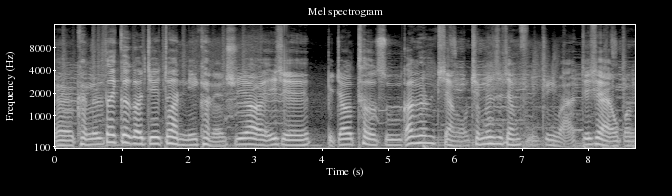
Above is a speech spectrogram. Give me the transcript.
呃可能在各个阶段你可能需要一些比较特殊。刚刚讲前面是讲辅具嘛，接下来我们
